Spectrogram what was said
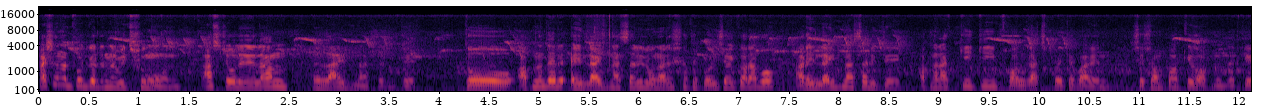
প্যাশনেট ফুড গার্ডেনের উইথ সুমন আজ চলে এলাম লাইভ নার্সারিতে তো আপনাদের এই লাইভ নার্সারির ওনারের সাথে পরিচয় করাবো, আর এই লাইভ নার্সারিতে আপনারা কি কি ফল গাছ পেতে পারেন, সে সম্পর্কেও আপনাদেরকে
